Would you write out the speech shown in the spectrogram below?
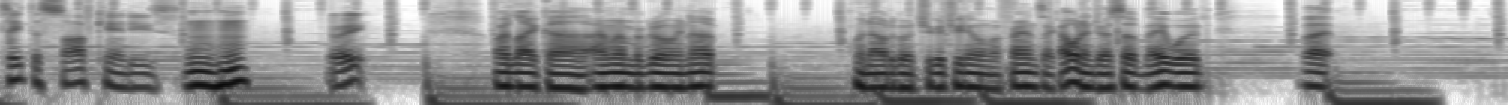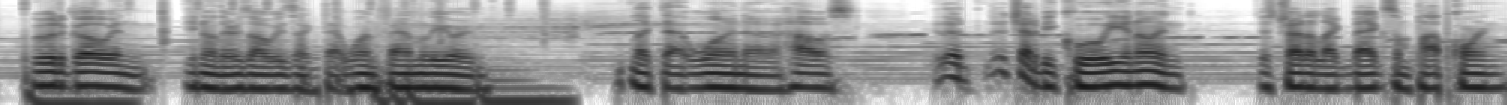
take the soft candies, Mm-hmm. right? Or like uh, I remember growing up when I would go trick or treating with my friends. Like I wouldn't dress up, they would, but we would go and you know there's always like that one family or like that one uh, house. They try to be cool, you know, and just try to like bag some popcorn,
